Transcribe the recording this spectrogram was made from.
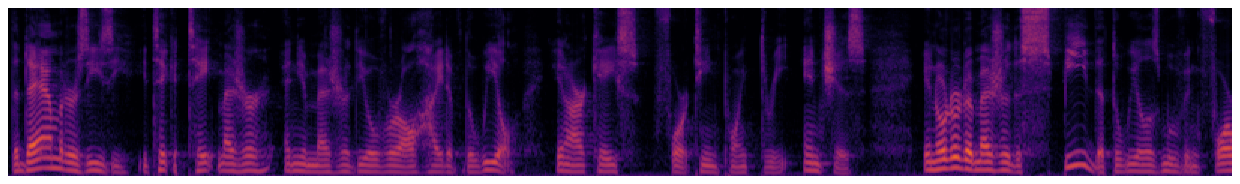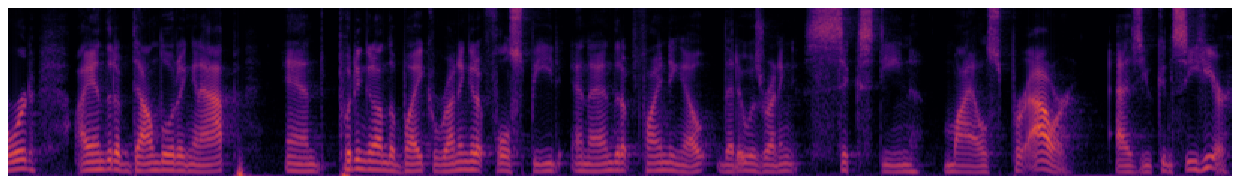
The diameter is easy. You take a tape measure and you measure the overall height of the wheel. In our case, 14.3 inches. In order to measure the speed that the wheel is moving forward, I ended up downloading an app and putting it on the bike, running it at full speed, and I ended up finding out that it was running 16 miles per hour, as you can see here.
